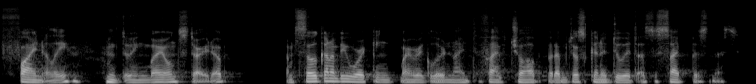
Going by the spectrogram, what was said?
finally. I'm doing my own startup. I'm still going to be working my regular 9 to 5 job, but I'm just going to do it as a side business.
